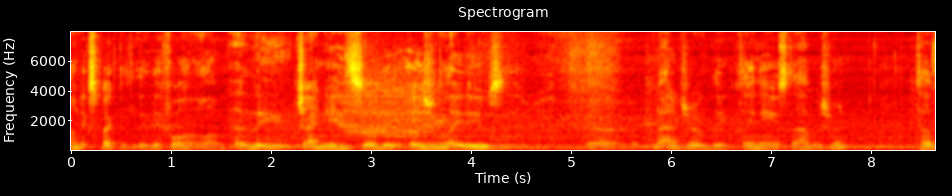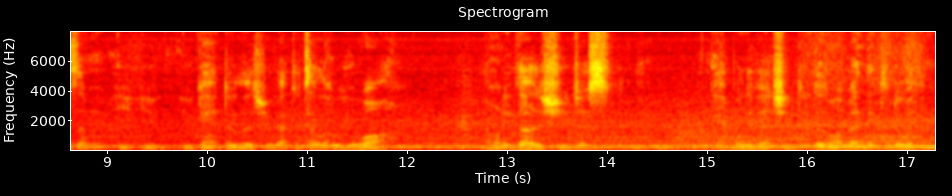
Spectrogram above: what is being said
unexpectedly they fall in love. Uh, the Chinese or the Asian lady who's uh, manager of the cleaning establishment tells them, you, you, you can't do this, you got to tell her who you are. And when he does, she just can't believe it. She doesn't want anything to do with him.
